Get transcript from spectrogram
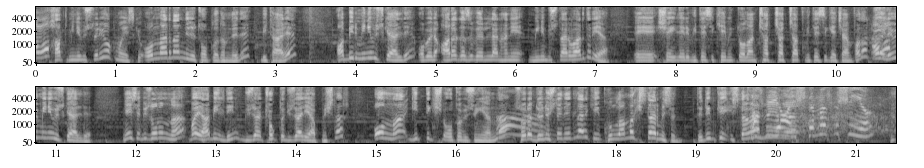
Evet. Hat minibüsleri yok mu eski? Onlardan dedi topladım dedi bir tane. Abi bir minibüs geldi. O böyle ara gazı verilen hani minibüsler vardır ya. e, şeyleri vitesi kemikli olan çat çat çat vitesi geçen falan. Evet. Öyle bir minibüs geldi. Neyse biz onunla bayağı bildiğin güzel çok da güzel yapmışlar. Onunla gittik işte otobüsün yanına. Sonra dönüşte dediler ki kullanmak ister misin? Dedim ki istemez Tabii miyim ya ya? istemez misin ya?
